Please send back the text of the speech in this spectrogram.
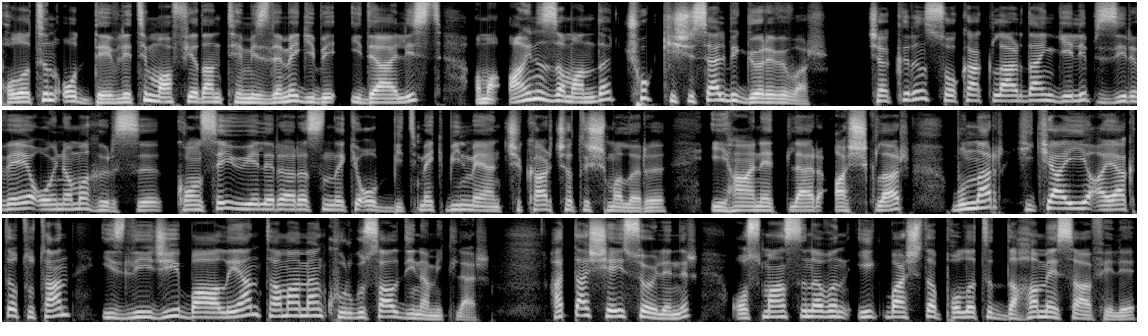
Polat'ın o devleti mafyadan temizleme gibi idealist ama aynı zamanda çok kişisel bir görevi var. Çakır'ın sokaklardan gelip zirveye oynama hırsı, konsey üyeleri arasındaki o bitmek bilmeyen çıkar çatışmaları, ihanetler, aşklar, bunlar hikayeyi ayakta tutan, izleyiciyi bağlayan tamamen kurgusal dinamikler. Hatta şey söylenir, Osman Sınav'ın ilk başta Polat'ı daha mesafeli,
